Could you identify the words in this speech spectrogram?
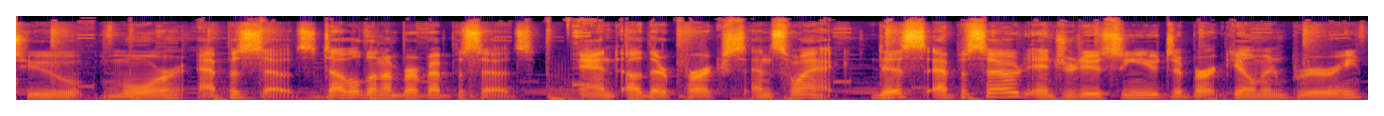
to more episodes, double the number of episodes, and other perks and swag. This episode, introducing you to Burke Gilman Brewery,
